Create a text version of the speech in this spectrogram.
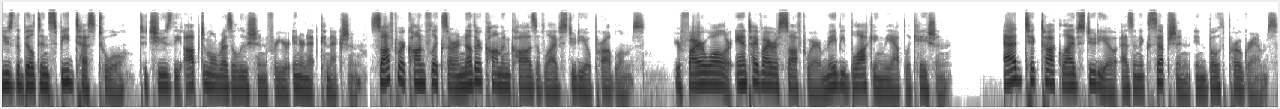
Use the built-in speed test tool to choose the optimal resolution for your internet connection. Software conflicts are another common cause of Live Studio problems. Your firewall or antivirus software may be blocking the application. Add TikTok Live Studio as an exception in both programs.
